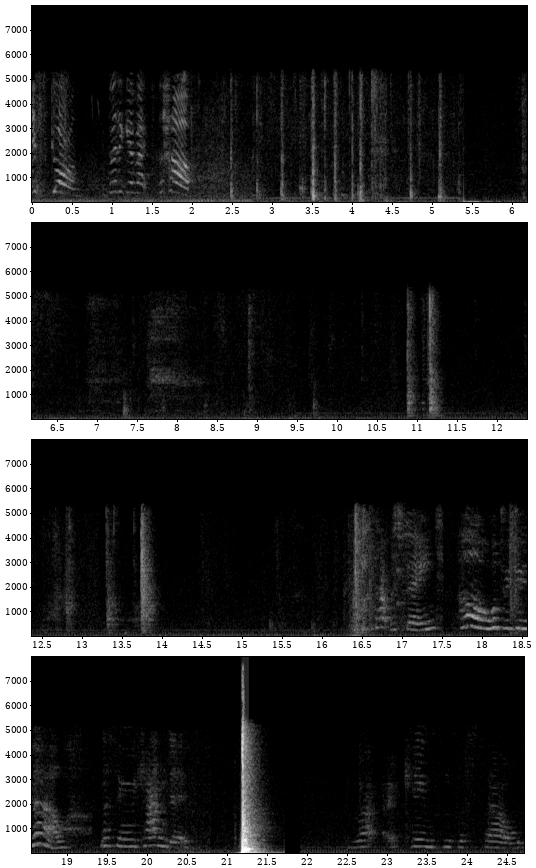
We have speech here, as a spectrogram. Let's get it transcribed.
It's gone. We better get back to the hub. That was strange. Oh, what do we do now? Nothing we can do. That came from the cells.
